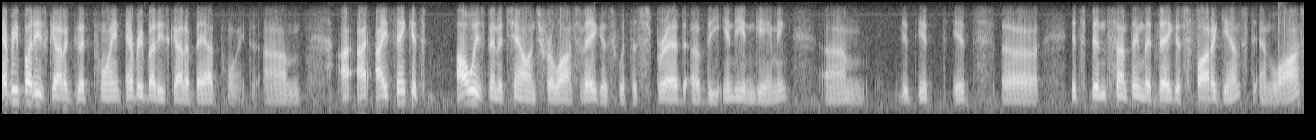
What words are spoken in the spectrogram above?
Everybody's got a good point. Everybody's got a bad point. Um, I, I, I think it's always been a challenge for Las Vegas with the spread of the Indian gaming. Um, it, it it's uh, it's been something that Vegas fought against and lost.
